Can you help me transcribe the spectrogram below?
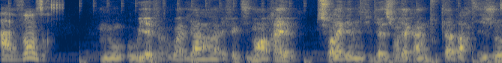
à vendre. Oui, il y a effectivement, après, sur la gamification, il y a quand même toute la partie jeu.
